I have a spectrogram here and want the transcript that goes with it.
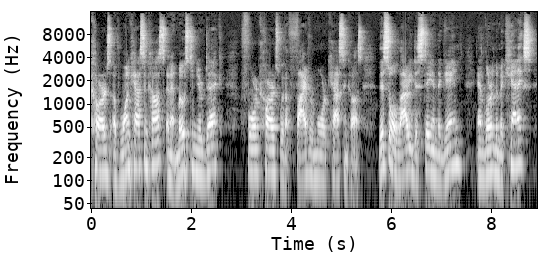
cards of one casting cost, and at most in your deck, four cards with a five or more casting cost. This will allow you to stay in the game and learn the mechanics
